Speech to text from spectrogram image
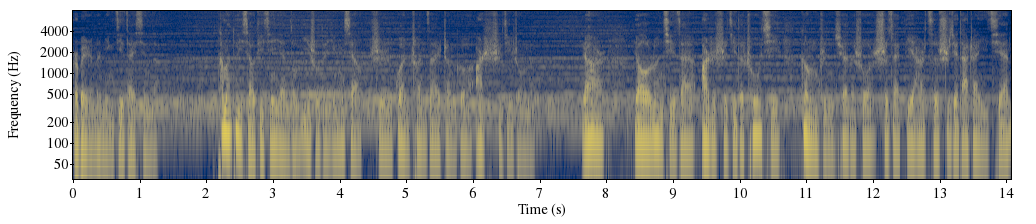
而被人们铭记在心的。他们对小提琴演奏艺术的影响是贯穿在整个二十世纪中的。然而，要论起在二十世纪的初期，更准确地说是在第二次世界大战以前，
